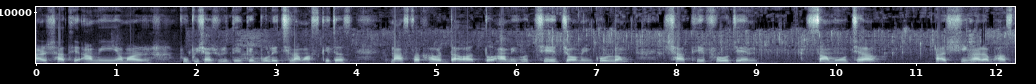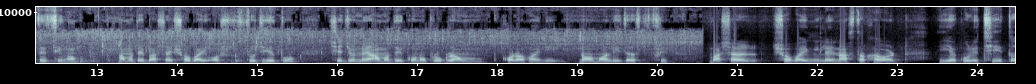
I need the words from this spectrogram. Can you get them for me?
আর সাথে আমি আমার ফুপি শাশুড়িদেরকে বলেছিলাম আজকে জাস্ট নাস্তা খাওয়ার দাওয়াত। তো আমি হচ্ছে চাউমিন করলাম, সাথে ফ্রোজেন সামোচা আর সিঙ্গারা ভাজতেছিলাম। আমাদের বাসায় সবাই অসুস্থ যেহেতু, সেজন্য আমাদের কোনো প্রোগ্রাম করা হয়নি। নর্মালি জাস্ট বাসার সবাই মিলে নাস্তা খাওয়ার ইয়ে করেছি। তো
